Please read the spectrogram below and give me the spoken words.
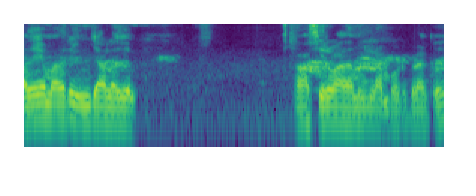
அதே மாதிரி இஞ்சாலையும் ஆசீர்வாதம் எல்லாம் போட்டு கிடக்கு.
